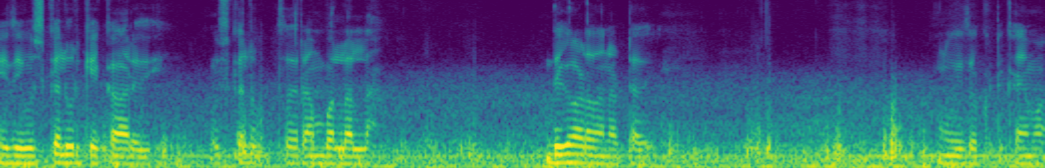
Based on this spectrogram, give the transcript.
ఇది ఉసుకలు ఉరికే కార్ ఇది. ఉసుకలు ఉరుకుతుంది రంబల్లల్లా. దిగబడదు అన్నట్టు అది. ఇది ఒకటి ఖైమా.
